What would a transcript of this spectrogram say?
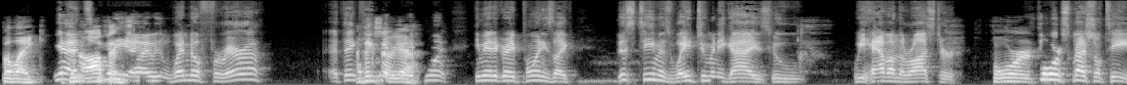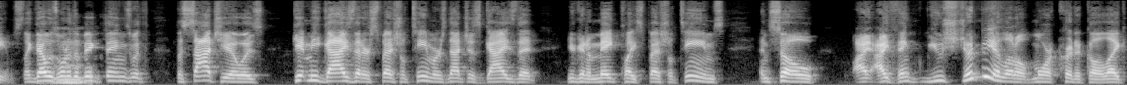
but like yeah and somebody, uh, Wendell Ferreira I think I think so yeah point. he made a great point he's like this team has way too many guys who we have on the roster for four special teams like that was mm-hmm. one of the mm-hmm. big things with Bisaccia was get me guys that are special teamers not just guys that you're going to make play special teams and so I, I think you should be a little more critical like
